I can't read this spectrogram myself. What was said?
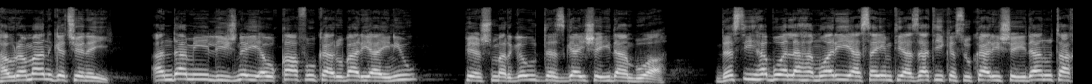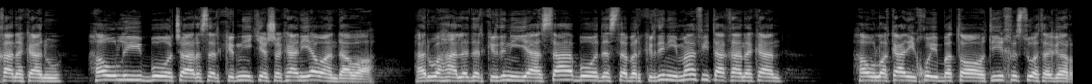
هەورەمان گەچێنەیی، ئەندامی لیژنەی ئەوقاف و کاروباری ئایینی و پێشمەرگە و دەزگای شەهیدان بووە، دەستی هەبووە لە هەمواری یاسای ئیمتیازاتی کەسوکاری شەهیدان و تاقانەکان و هەوڵی بۆ چارەسەرکردنی کێشەکانی ئەوان داوە، هەروەها لە دەرکردنی یاسا بۆ دەستەبەرکردنی مافی تاقانەکان، هەوڵەکانی خۆی بە تەواوەتی خستووەتەگەڕ.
